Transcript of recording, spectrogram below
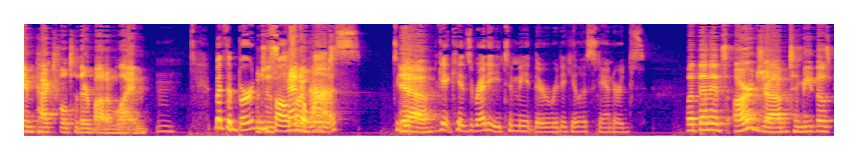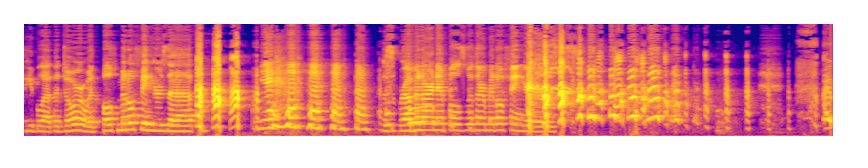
impactful to their bottom line. But the burden falls on worse. us to Yeah. get, get kids ready to meet their ridiculous standards. But then it's our job to meet those people at the door with both middle fingers up, Yeah. just rubbing our nipples with our middle fingers. I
